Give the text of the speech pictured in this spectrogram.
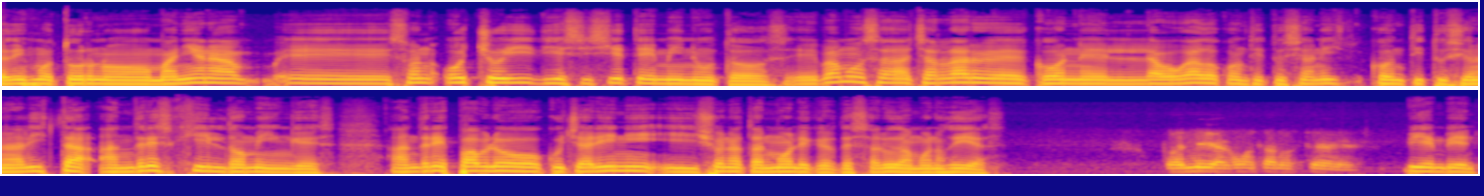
Periodismo turno mañana eh, son 8 y 17 minutos. Eh, vamos a charlar eh, con el abogado constitucionalista Andrés Gil Domínguez. Andrés, Pablo Cucharini y Jonathan Moleker te saludan. Buenos días. Buen día, ¿cómo están ustedes? Bien, bien.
